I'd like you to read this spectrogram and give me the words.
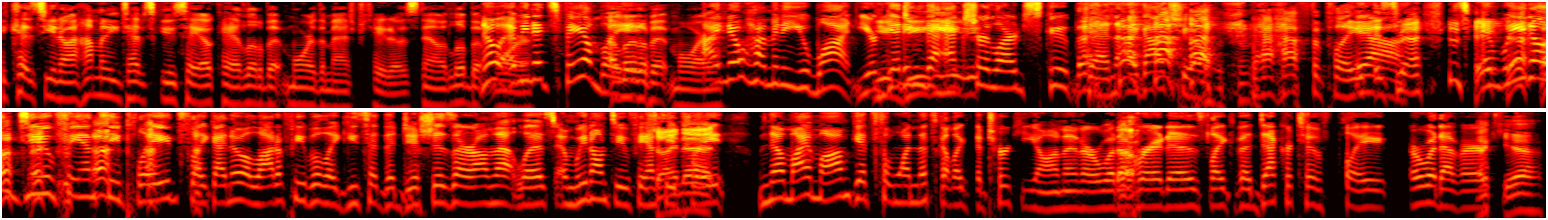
because you know how many times can you say okay a little bit more of the mashed potatoes no a little bit No, more I mean, it's family. a little bit more I know how many you want. You're You getting do- the you- extra large scoop, Jen. I got you. half the plate Yeah. is mashed potatoes And we don't do fancy plates. Like I know a lot of people, like you said, the dishes are on that list, and we don't do fancy Chinette. plate. No, my mom gets the one that's got like the turkey on it or whatever oh. it is, like the decorative plate or whatever. Heck yeah.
